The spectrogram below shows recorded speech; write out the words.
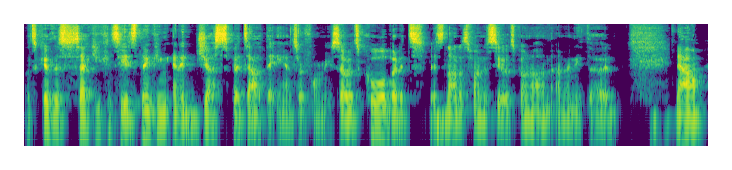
Let's give this a sec. You can see it's thinking and it just spits out the answer for me. So it's cool, but it's it's not as fun to see what's going on underneath the hood. Now,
